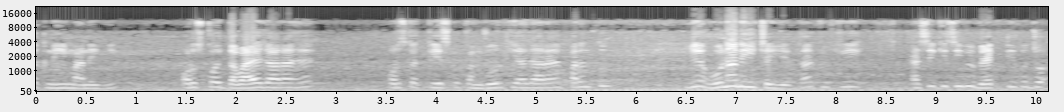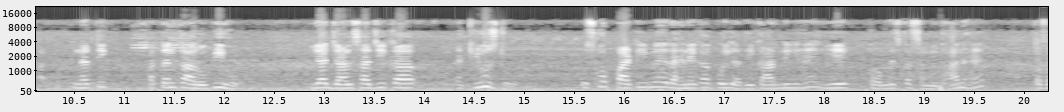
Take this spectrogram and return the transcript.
तक नहीं मानेगी। और उसको दबाया जा रहा है और उसका केस को कमज़ोर किया जा रहा है। परंतु ये होना नहीं चाहिए था, क्योंकि ऐसे किसी भी व्यक्ति को जो नैतिक पतन का आरोपी हो या जालसाजी का एक्यूज हो, उसको पार्टी में रहने का कोई अधिकार नहीं है। ये कांग्रेस का संविधान है और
